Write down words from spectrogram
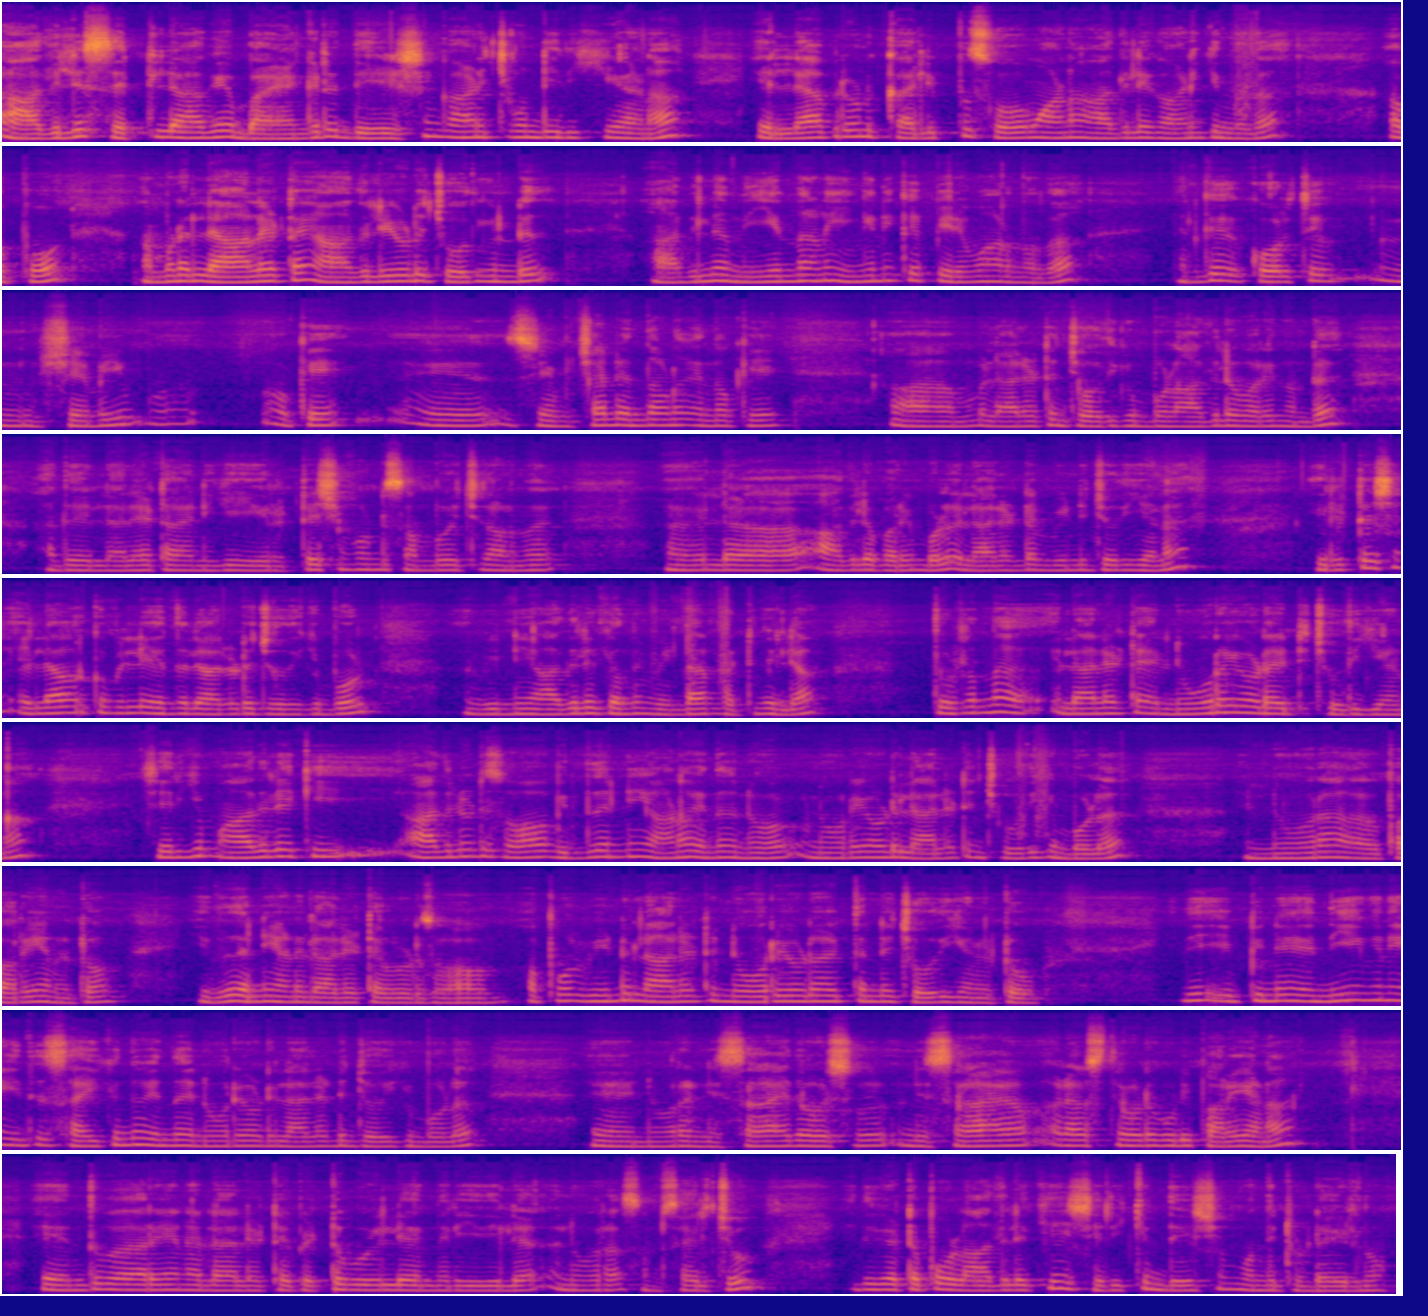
അതിൽ സെറ്റിലാകെ ഭയങ്കര ദേഷ്യം കാണിച്ചുകൊണ്ടിരിക്കുകയാണ്. എല്ലാവരോടും കലിപ്പ് സ്വഭാവമാണ് ആദില കാണിക്കുന്നത്. അപ്പോൾ നമ്മുടെ ലാലേട്ടൻ ആദിലയോട് ചോദിക്കുന്നുണ്ട് ആദില നീ എന്താണ് ഇങ്ങനെയൊക്കെ പെരുമാറുന്നത്? നിനക്ക് കുറച്ച് ക്ഷമയും ഒക്കെ ക്ഷമിച്ചാൽ എന്താണ്? എന്നൊക്കെ ലാലേട്ടൻ ചോദിക്കുമ്പോൾ ആദില പറയുന്നുണ്ട് അത് ലാലേട്ട എനിക്ക് ഇറിറ്റേഷൻ കൊണ്ട് സംഭവിച്ചതാണെന്ന് ആദില പറയുമ്പോൾ ലാലേട്ടൻ വീണ്ടും ചോദിക്കുകയാണ് ഇറിറ്റേഷൻ എല്ലാവർക്കും ഇല്ലേ എന്ന് ലാലോട് ചോദിക്കുമ്പോൾ പിന്നെ ആദിലേക്കൊന്നും മിണ്ടാൻ പറ്റുന്നില്ല. തുടർന്ന് ലാലേട്ട നൂറയോടായിട്ട് ചോദിക്കുകയാണ് ശരിക്കും ആദിലേക്ക് ആദിലോട്ട് സ്വഭാവം ഇത് തന്നെയാണോ? എന്ന് നൂറയോട് ലാലേട്ടൻ ചോദിക്കുമ്പോൾ നൂറ പറയാണ് കേട്ടോ ഇത് തന്നെയാണ് ലാലേട്ടൻ അവരുടെ സ്വഭാവം. അപ്പോൾ വീണ്ടും ലാലേട്ടൻ നൂറയോടായി തന്നെ ചോദിക്കുകയാണ് കേട്ടോ ഇത് പിന്നെ നീ എങ്ങനെ ഇത് സഹിക്കുന്നു? എന്ന് നൂറയോട് ലാലേട്ടൻ ചോദിക്കുമ്പോൾ നൂറ നിസ്സഹായത നിസ്സഹായ ഒരവസ്ഥയോട് കൂടി പറയാണ് എന്തു പറയാനാ ലാലേട്ടെ? പെട്ടുപോയില്ലേ എന്ന രീതിയിൽ നൂറ സംസാരിച്ചു. ഇത് കേട്ടപ്പോൾ ആദിലയ്ക്ക് ശരിക്കും ദേഷ്യം വന്നിട്ടുണ്ടായിരുന്നു.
